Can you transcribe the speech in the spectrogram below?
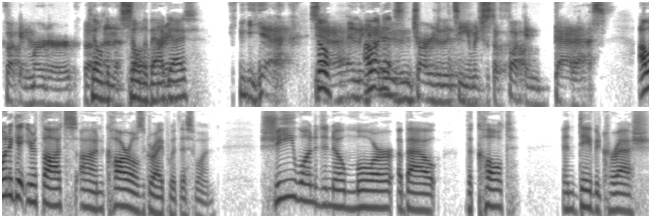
fucking murder, uh, killing the, killing the bad right? guys. yeah. So, yeah. and the I guy wanna- who's in charge of the team is just a fucking badass. I want to get your thoughts on Carl's gripe with this one. She wanted to know more about the cult and David Koresh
